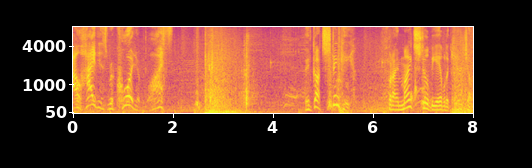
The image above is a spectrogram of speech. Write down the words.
I'll hide his recorder, boss. They've got Stinky, but I might still be able to catch up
